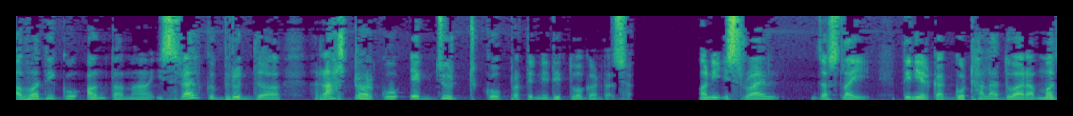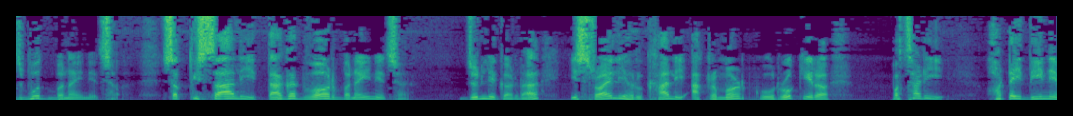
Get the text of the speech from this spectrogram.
अवधिको अन्तमा इसरायलको विरूद्ध राष्ट्रहरूको एकजुटको प्रतिनिधित्व गर्दछ। अनि इसरायल जसलाई तिनीहरूका गोठालाद्वारा मजबुत बनाइनेछ शक्तिशाली तागतवर बनाइनेछ जुनले गर्दा इसरायलीहरू खालि आक्रमणको रोकेर पछाडि हटाइदिने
